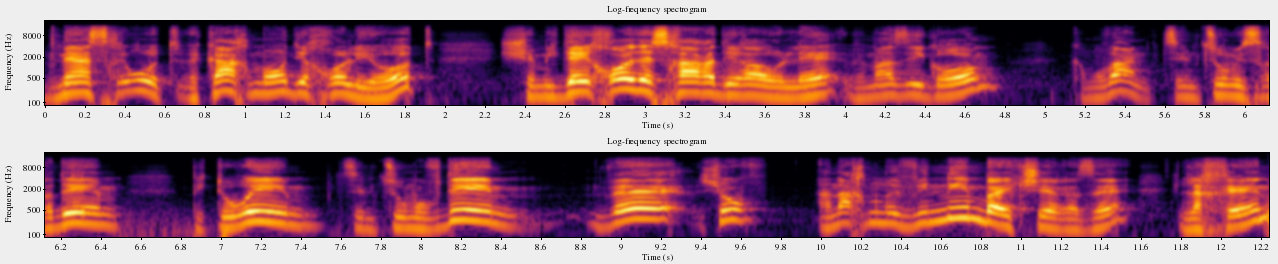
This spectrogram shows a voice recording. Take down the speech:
דמי השכירות, וכך מאוד יכול להיות שמדי חודש שכר הדירה עולה, ומה זה יגרום? כמובן, צמצום משרדים, פיטורים, צמצום עובדים, ושוב, אנחנו מבינים בהקשר הזה, לכן,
